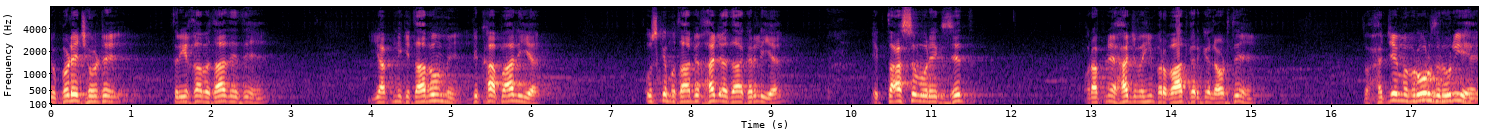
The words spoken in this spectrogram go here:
جو بڑے چھوٹے طریقہ بتا دیتے ہیں، یا اپنی کتابوں میں لکھا پا لیا، اس کے مطابق حج ادا کر لیا، ایک تعصب اور ایک ضد اور اپنے حج وہیں برباد کر کے لوٹتے ہیں، تو حج مبرور ضروری ہے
